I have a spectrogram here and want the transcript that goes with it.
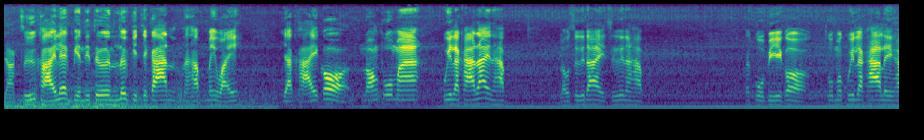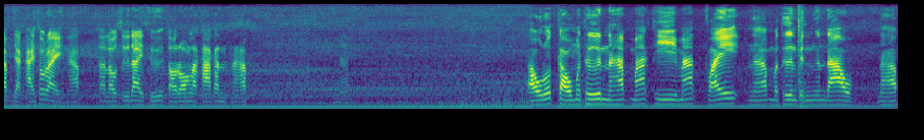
อยากซื้อขายแลกเปลี่ยนดีเทิร์นเลิกกิจการนะครับ ไม่ไหว อยากขายก็ลองโทรมาคุยราคาได้นะครับ เราซื้อได้ซื้อนะครับถ้าโกบีก็โทรมาคุยราคาเลยครับ อยากขายเท่าไหร่นะครับ ถ้าเราซื้อได้ซื้อต่อรองราคากันนะครับ เอารถเก่ามาเทิร์นนะครับมาร์คทีมาร์คไฟนะครับมาเทิร์นเป็นเงินดาวนะครับ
